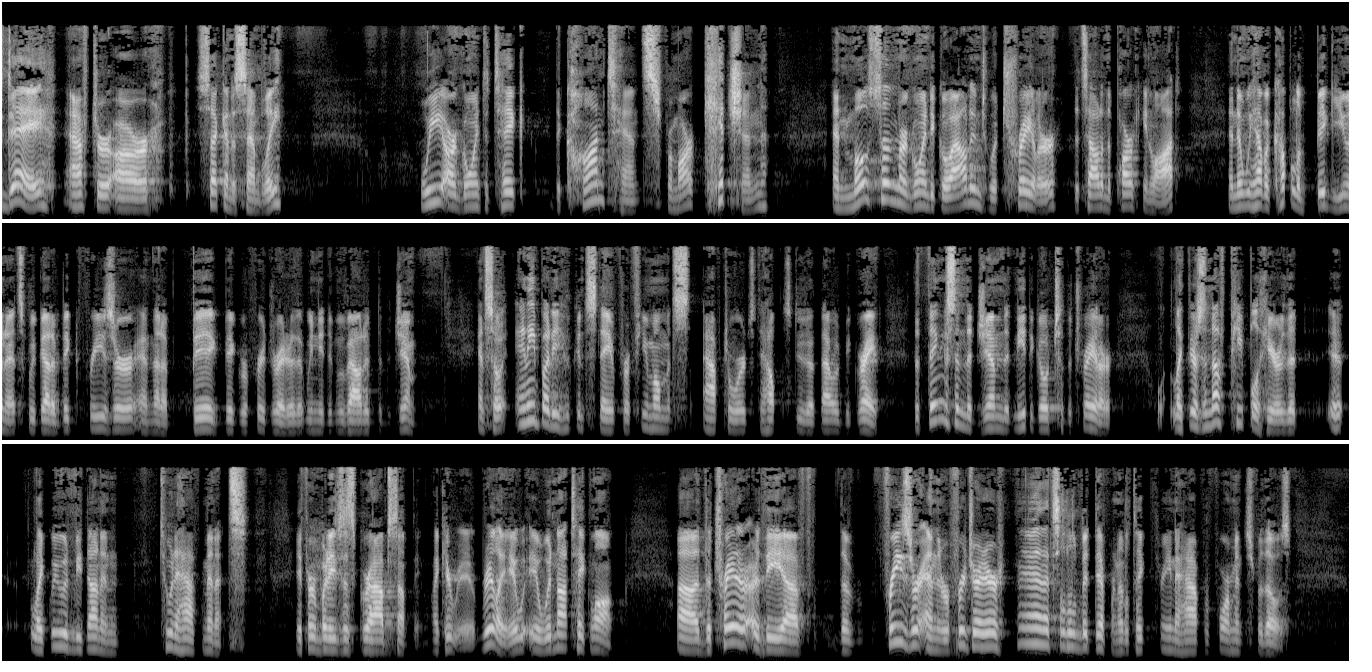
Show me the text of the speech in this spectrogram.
Today, after our second assembly, we are going to take the contents from our kitchen, and most of them are going to go out into a trailer that's out in the parking lot. And then we have a couple of big units. We've got a big freezer and then a big, big refrigerator that we need to move out into the gym. And so anybody who can stay for a few moments afterwards to help us do that, that would be great. The things in the gym that need to go to the trailer, like there's enough people here that, it, like we would be done in two and a half minutes if everybody just grabbed something. Like it, really, it, it, would not take long. Uh, the trailer or the uh, the freezer and the refrigerator, eh, that's a little bit different. It'll take three and a half or four minutes for those,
